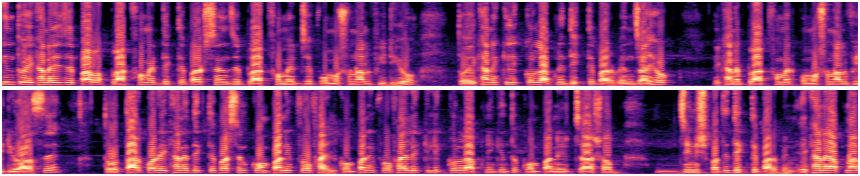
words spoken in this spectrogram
কিন্তু এখানে এই যে প্ল্যাটফর্মের দেখতে পাচ্ছেন যে প্ল্যাটফর্মের যে প্রমোশনাল ভিডিও তো এখানে ক্লিক করলে আপনি দেখতে পারবেন। যাই হোক, এখানে প্ল্যাটফর্মের প্রমোশনাল ভিডিও আছে। তো তারপর এখানে দেখতে পাচ্ছেন কোম্পানি প্রোফাইল কোম্পানি প্রোফাইলে ক্লিক করলে আপনি কিন্তু কোম্পানির যা সব জিনিসপাতি দেখতে পারবেন। এখানে আপনার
